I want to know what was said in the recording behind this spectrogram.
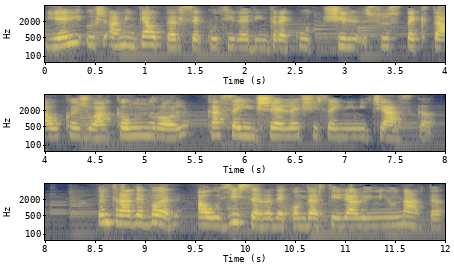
Ei își aminteau persecuțiile din trecut și îl suspectau că joacă un rol ca să-i înșele și să-i nimicească. Într-adevăr, auziseră de convertirea lui minunată,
